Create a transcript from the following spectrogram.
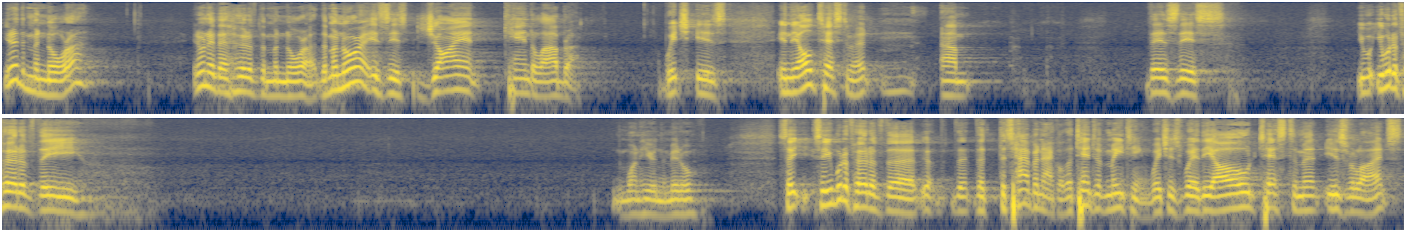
you know the menorah? Anyone ever heard of the menorah? The menorah is this giant candelabra, which is in the Old Testament. Um, there's this. You, you would have heard of the one here in the middle. So, so you would have heard of the, the, the, the, tabernacle, the tent of meeting, which is where the Old Testament Israelites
